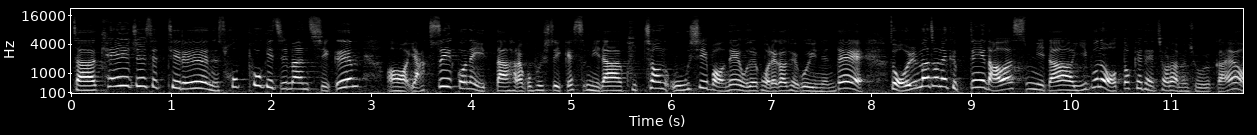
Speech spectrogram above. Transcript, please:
자, KG 스틸은 소폭이지만 지금 어, 약수익권에 있다라고 볼 수 있겠습니다. 9,050원에 오늘 거래가 되고 있는데 또 얼마 전에 급등이 나왔습니다. 이분은 어떻게 대처를 하면 좋을까요?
